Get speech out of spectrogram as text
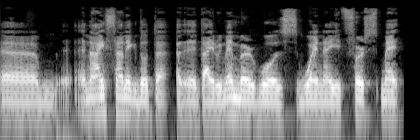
Um, a nice anecdote that, that I remember was when I first met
